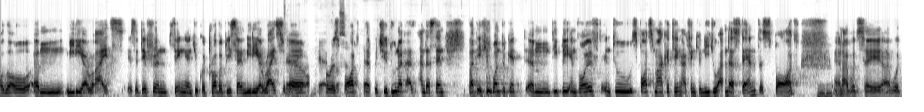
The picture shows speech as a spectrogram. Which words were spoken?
although um, media rights is a different thing, and you could probably say media rights uh, yeah, for a sport uh, which you do not understand. But if you want to get um, deeply involved into sports marketing, I think you need to understand the sport. Mm-hmm. And I would say I would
